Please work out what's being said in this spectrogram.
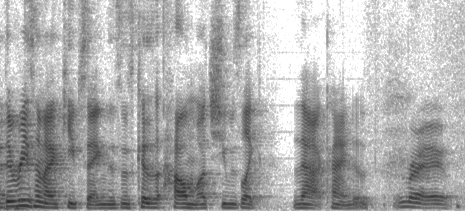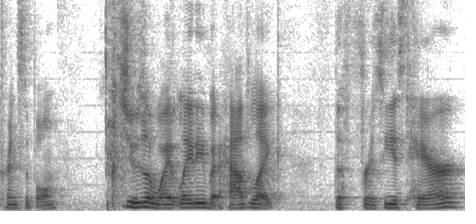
mm. the reason I keep saying this is because how much she was like that kind of Right. principal. She was a white lady, but had like the frizziest hair.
